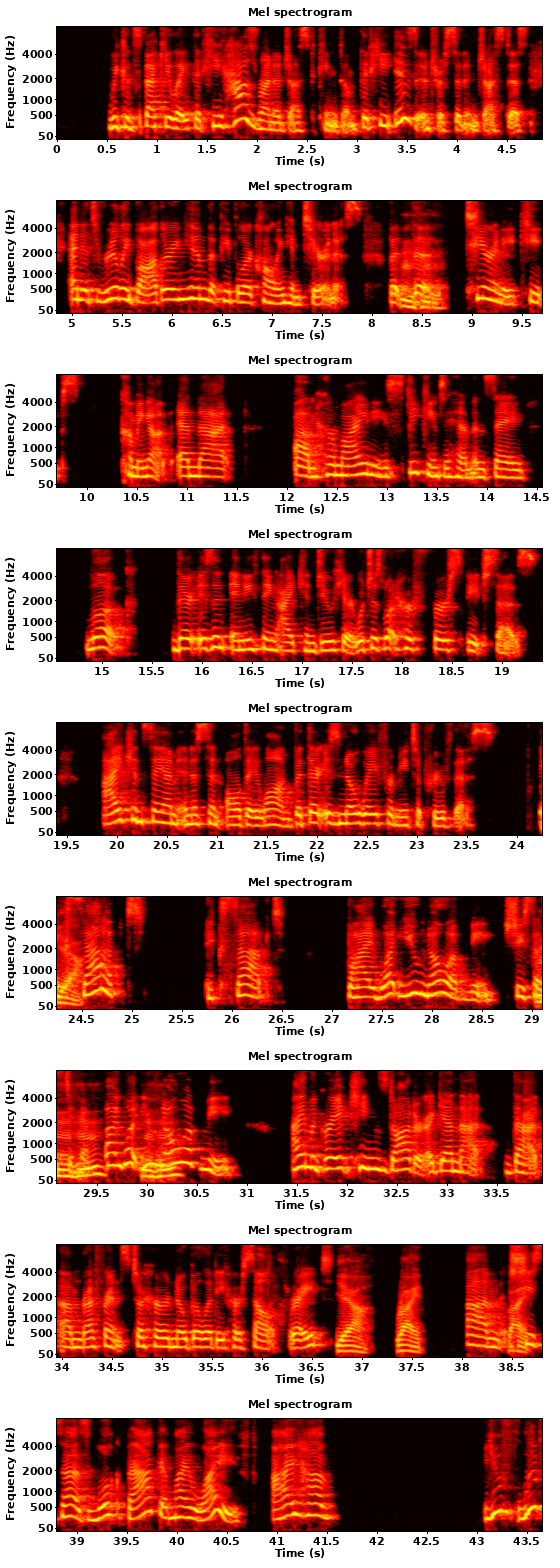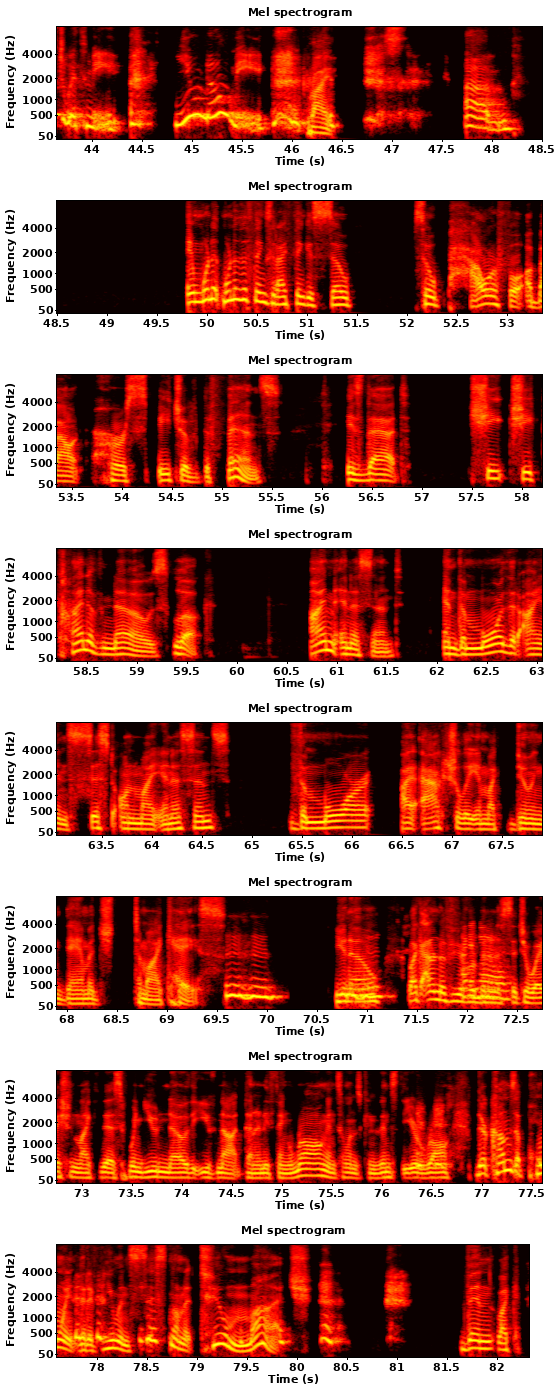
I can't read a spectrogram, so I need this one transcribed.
We could speculate that he has run a just kingdom, that he is interested in justice. And it's really bothering him that people are calling him tyrannous. But Mhm. the tyranny keeps coming up. And that um, Hermione's speaking to him and saying, Look, there isn't anything I can do here, which is what her first speech says. I can say I'm innocent all day long, but there is no way for me to prove this. Yeah. Except, except by what you know of me, she says to him, Mhm. by what you Mhm. know of me. I am a great king's daughter. Again, that that um, reference to her nobility herself, right? Yeah, right. Um, Right. She says, "Look back at my life. I have. You've lived with me. you know me. Right. Um, And one of, one of the things that I think is so so powerful about her speech of defense is that she she kind of knows, look, I'm innocent, and the more that I insist on my innocence, the more I actually am like doing damage to my case. mhm. You know, like I don't know if you've ever been in a situation like this when you know that you've not done anything wrong and someone's convinced that you're wrong. There comes a point that if you insist on it too much, then like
